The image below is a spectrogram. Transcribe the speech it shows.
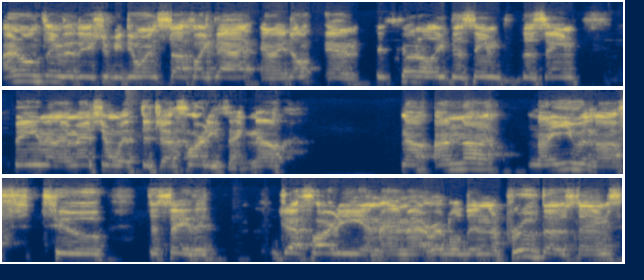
I don't think that they should be doing stuff like that, and I don't. And it's kind of like the same the same thing that I mentioned with the Jeff Hardy thing. Now, now I'm not naive enough to to say that Jeff Hardy and, and Matt Riddle didn't approve those things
